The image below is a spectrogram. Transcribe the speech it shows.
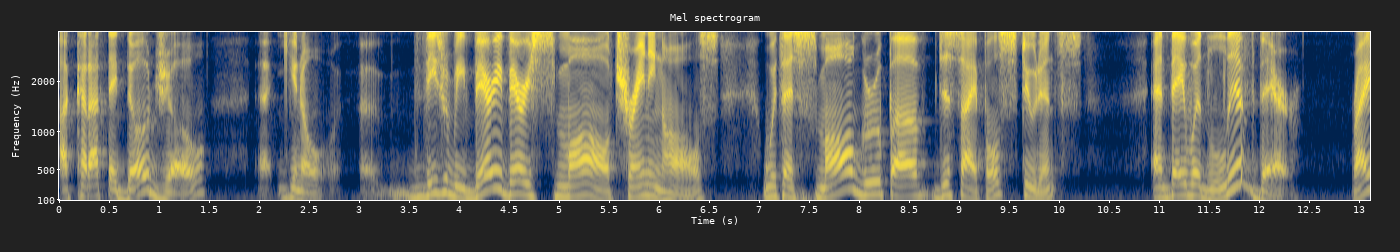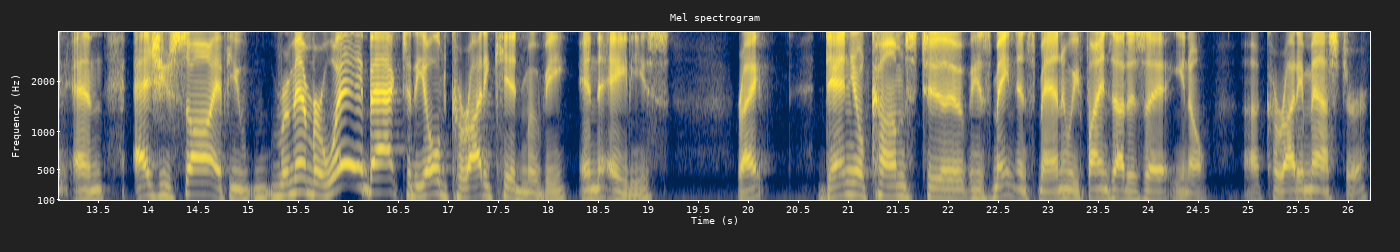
a karate dojo. Uh, you know, these would be very, very small training halls with a small group of disciples, students, and they would live there, right? And as you saw, if you remember way back to the old Karate Kid movie in the 80s, right? Daniel comes to his maintenance man, who he finds out is a, you know, a karate master,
